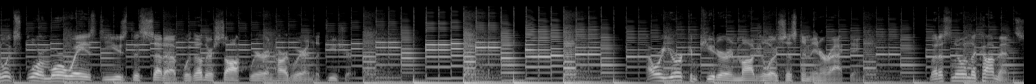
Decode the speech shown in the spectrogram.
We'll explore more ways to use this setup with other software and hardware in the future. How are your computer and modular system interacting? Let us know in the comments.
